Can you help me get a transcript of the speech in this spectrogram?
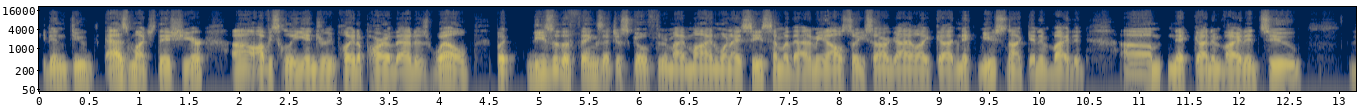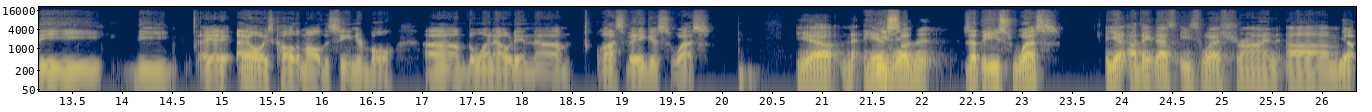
He didn't do as much this year. Uh, obviously, injury played a part of that as well. But these are the things that just go through my mind when I see some of that. I mean, also, you saw a guy like uh, Nick Muse not get invited. Um, Nick got invited to the, the I, I always call them all the Senior Bowl, um, the one out in um, Las Vegas, West. Yeah, his East- wasn't. Is that the East West? Yeah, I think that's East West Shrine. Um, Yep.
